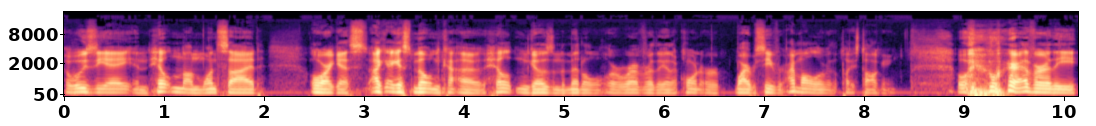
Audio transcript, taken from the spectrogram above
Awuzie and Hilton on one side, or I guess I, I guess Milton uh, Hilton goes in the middle, or wherever the other corner or wide receiver. I'm all over the place talking, or wherever the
